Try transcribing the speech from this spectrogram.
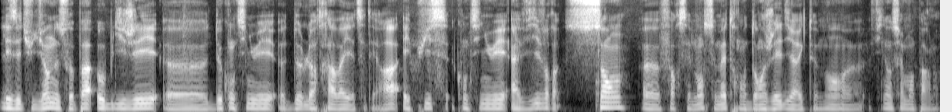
les étudiants ne soient pas obligés euh, de continuer de leur travail, etc., et puissent continuer à vivre sans euh, forcément se mettre en danger directement, euh, financièrement parlant.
